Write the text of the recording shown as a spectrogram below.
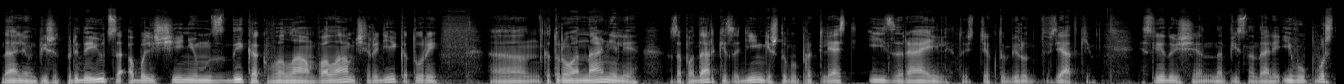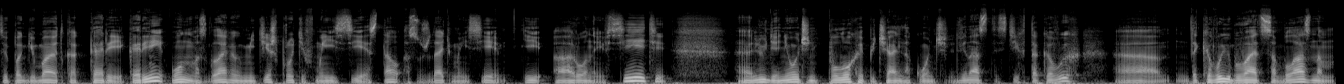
Далее он пишет, предаются обольщению мзды, как валам. Валам – чародей, который, а, которого наняли за подарки, за деньги, чтобы проклясть Израиль, то есть те, кто берут взятки. И следующее написано далее, и в упорстве погибают, как Корей. Корей, он возглавил мятеж против Моисея, стал осуждать Моисея и Аарона. И все эти Э, люди, они очень плохо, печально кончили. 12 стих. Таковых, э, таковые бывают соблазном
